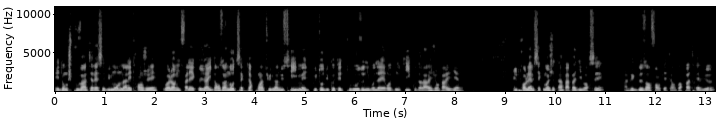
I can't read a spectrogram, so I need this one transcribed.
Et donc je pouvais intéresser du monde, mais à l'étranger. Ou alors il fallait que j'aille dans un autre secteur pointu de l'industrie, mais plutôt du côté de Toulouse au niveau de l'aéronautique ou dans la région parisienne. Et le problème, c'est que moi j'étais un papa divorcé, avec deux enfants qui étaient encore pas très vieux,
